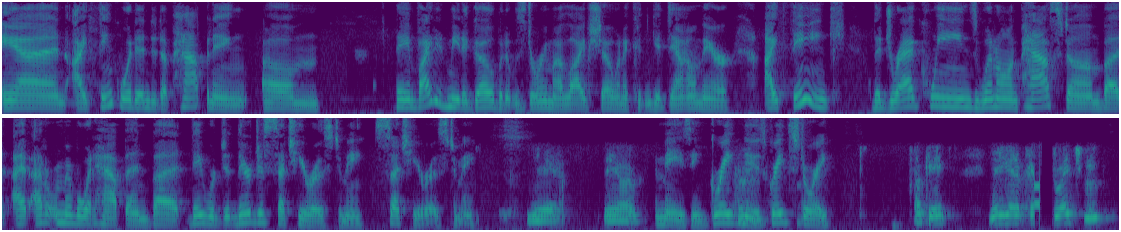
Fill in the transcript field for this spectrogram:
And I think what ended up happening, um, they invited me to go, but it was during my live show and I couldn't get down there. I think the drag queens went on past them, but I, I don't remember what happened. But they were they're just such heroes to me, such heroes to me. Yeah, they are. Amazing, great news, great story. Okay. Then you got a parents' rights group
